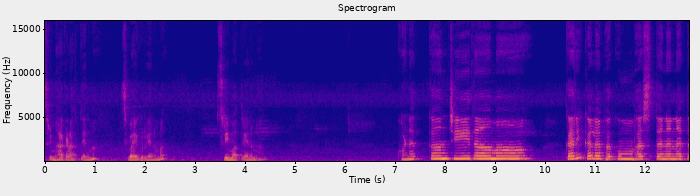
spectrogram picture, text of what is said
శ్రీ మహాగణాధిపతి నమ శివాయ గురువే నమ శ్రీమాత్రే నమ. కొణత్కాంచీదామా కరికలభకుంభస్తననత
